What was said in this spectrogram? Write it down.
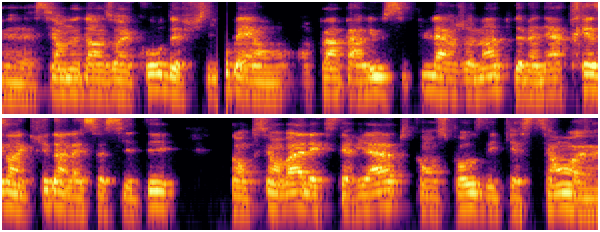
Euh, si on est dans un cours de philo, ben, on, peut en parler aussi plus largement puis de manière très ancrée dans la société. Donc, si on va à l'extérieur puis qu'on se pose des questions euh,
